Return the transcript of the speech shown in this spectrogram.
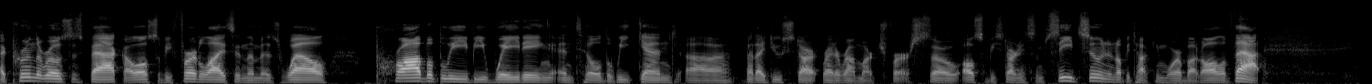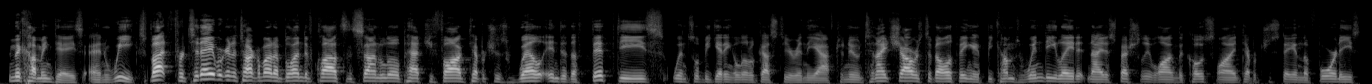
I prune the roses back. I'll also be fertilizing them as well. Probably be waiting until the weekend, uh, but I do start right around March 1st. So also be starting some seed soon, and I'll be talking more about all of that in the coming days and weeks. But for today, we're going to talk about a blend of clouds and sun, a little patchy fog, temperatures well into the 50s. Winds will be getting a little gustier in the afternoon. Tonight, showers developing. It becomes windy late at night, especially along the coastline. Temperatures stay in the 40s,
